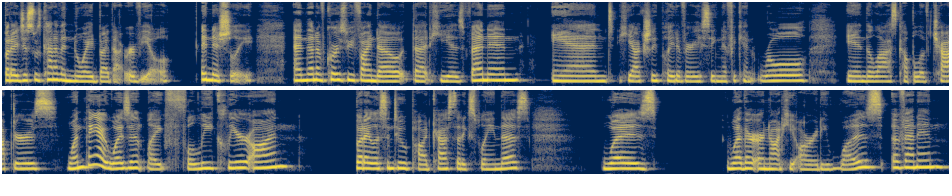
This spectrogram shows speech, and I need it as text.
but I just was kind of annoyed by that reveal initially. And then, of course, we find out that he is Venin and he actually played a very significant role in the last couple of chapters. One thing I wasn't like fully clear on, but I listened to a podcast that explained this, was whether or not he already was a Venin.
